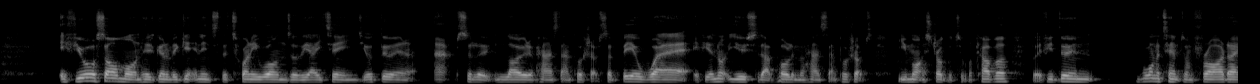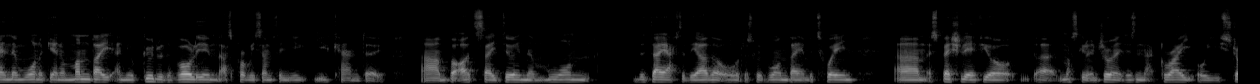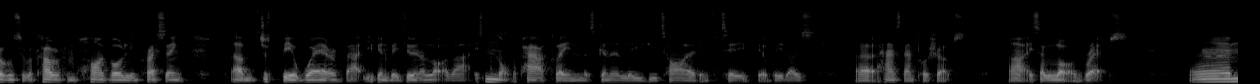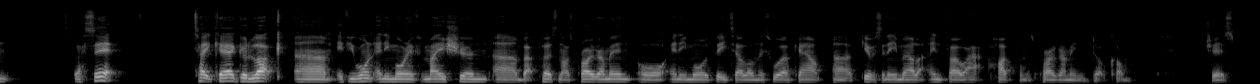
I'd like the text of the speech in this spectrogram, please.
if you're someone who's going to be getting into the 21s or the 18s, you're doing an absolute load of handstand push ups. So be aware if you're not used to that volume of handstand push ups, you might struggle to recover. But if you're doing one attempt on Friday and then one again on Monday, and you're good with the volume, that's probably something you, you can do. Um, but I'd say doing them one the day after the other, or just with one day in between, um, especially if your uh, muscular endurance isn't that great, or you struggle to recover from high volume pressing. Um, just be aware of that. You're going to be doing a lot of that. It's not the power clean that's going to leave you tired and fatigued. It'll be those uh, handstand push-ups. Uh, it's a lot of reps. Um, that's it. Take care. Good luck. Um, if you want any more information uh, about personalized programming or any more detail on this workout, uh, give us an email at info at highperformanceprogramming.com. Cheers.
